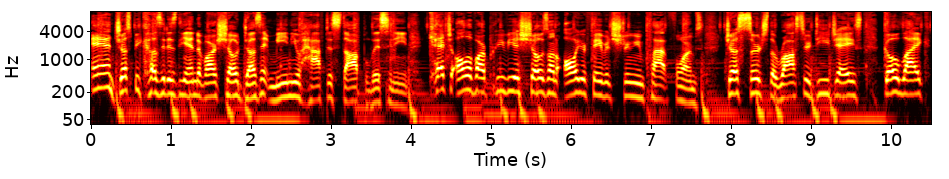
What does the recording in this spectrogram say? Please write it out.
And just because it is the end of our show doesn't mean you have to stop listening. Catch all of our previous shows on all your favorite streaming platforms. Just search the roster DJs, go like,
